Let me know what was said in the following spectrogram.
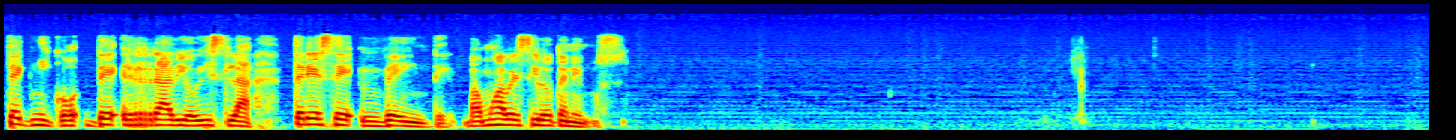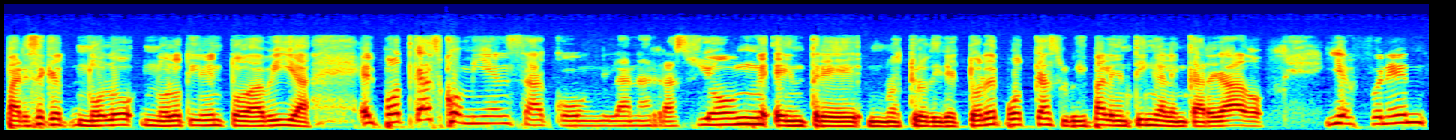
técnico de Radio Isla 1320. Vamos a ver si lo tenemos. Parece que no lo, no lo tienen todavía. El podcast comienza con la narración entre nuestro director de podcast, Luis Valentín, el encargado, y Efren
